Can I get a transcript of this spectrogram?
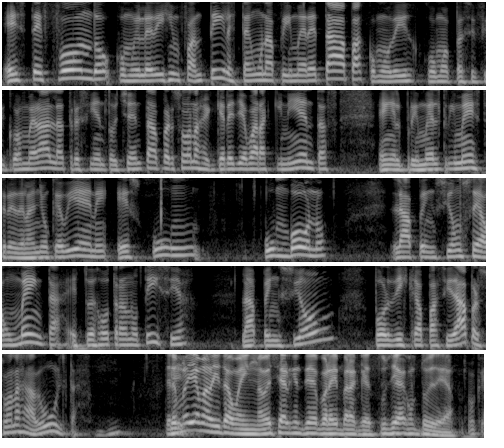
Este fondo, como yo le dije, infantil, está en una primera etapa, como dijo, como especificó Esmeralda, 380 personas que quiere llevar a 500 en el primer trimestre del año que viene. Es un, un bono. La pensión se aumenta. Esto es otra noticia. La pensión por discapacidad a personas adultas. Tenemos una llamadita, Wayne, a ver si alguien tiene por ahí para que tú sigas con tu idea. Ok.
